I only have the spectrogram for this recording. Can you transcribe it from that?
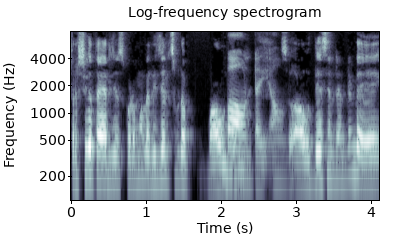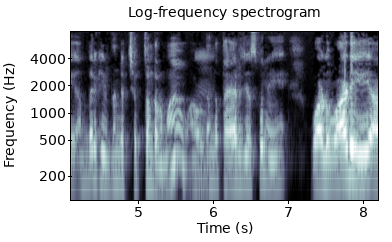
ఫ్రెష్గా తయారు చేసుకోవడం వల్ల రిజల్ట్స్ కూడా బాగుంటాయి సో ఆ ఉద్దేశం ఏంటంటే అందరికి ఈ విధంగా చెప్తుంటారమ్మా. ఆ. విధంగా తయారు చేసుకుని వాళ్ళు వాడి ఆ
